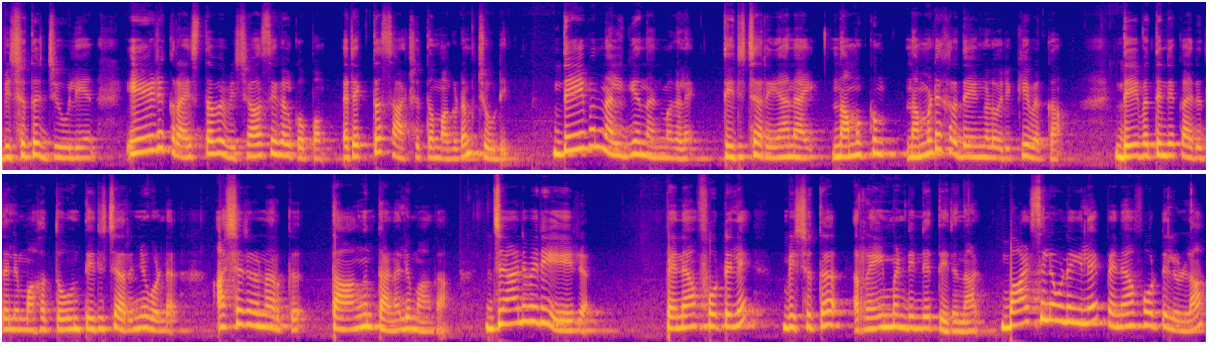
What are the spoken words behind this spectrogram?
വിശുദ്ധ ജൂലിയൻ ഏഴ് ക്രൈസ്തവ വിശ്വാസികൾക്കൊപ്പം രക്തസാക്ഷിത്വ മകുടം ചൂടി. ദൈവം നൽകിയ നന്മകളെ തിരിച്ചറിയാനായി നമുക്കും നമ്മുടെ ഹൃദയങ്ങൾ ഒരുക്കി വെക്കാം. ദൈവത്തിന്റെ കരുതലും മഹത്വവും തിരിച്ചറിഞ്ഞുകൊണ്ട് അശരണർക്ക് താങ്ങും തണലുമാകാം. ജാനുവരി ഏഴ് പെനാഫോർട്ടിലെ വിശുദ്ധ റെയ്മണ്ടിന്റെ തിരുനാൾ. ബാഴ്സലോണയിലെ പെനാഫോർട്ടിലുള്ള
